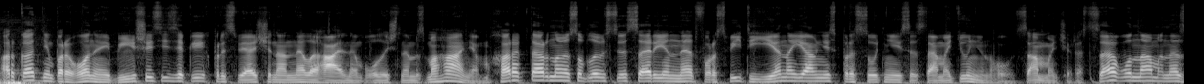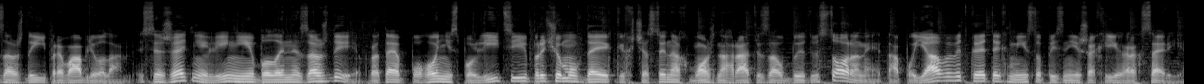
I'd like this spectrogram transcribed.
Аркадні перегони, більшість із яких присвячена нелегальним вуличним змаганням. Характерною особливістю серії Need for Speed є наявність присутньої системи тюнінгу. Саме через це вона мене завжди і приваблювала. Сюжетні лінії були не завжди, проте погоні з поліцією, причому в деяких частинах можна грати за обидві сторони, та появи відкритих міст у пізніших іграх серії.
